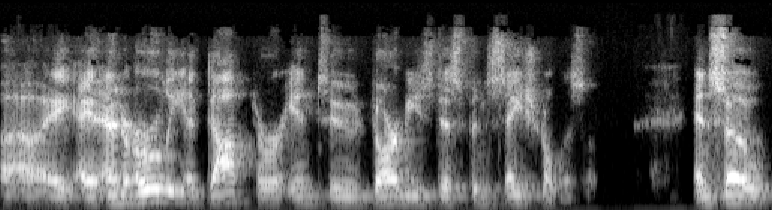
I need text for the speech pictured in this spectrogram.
uh, a, a, an early adopter into Darby's dispensationalism. And so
